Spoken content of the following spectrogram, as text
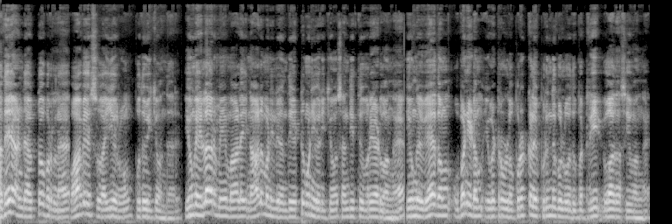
அதே ஆண்டு அக்டோபர்ல வாவேசு ஐயரும் புதுவைக்கு வந்தாரு. இவங்க எல்லாருமே மாலை நாலு மணில இருந்து எட்டு மணி வரைக்கும் சந்தித்து உரையாடுவாங்க. இவங்க வேதம் உபனிடம் இவற்றில் உள்ள பொருட்களை புரிந்து கொள்வது பற்றி விவாதம் செய்வாங்க.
